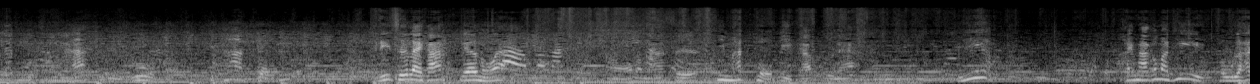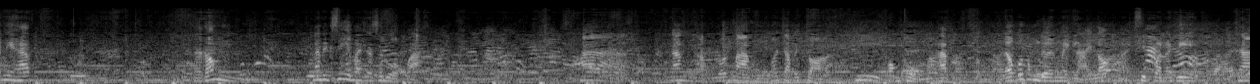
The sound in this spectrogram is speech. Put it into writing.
เล็บนี่นะฮะหนึ่งรูปคาดผมอันนี้ซื้ออะไรคะเรียวหนูอะก็มามาอ๋อมามาซื้อที่มัดผมอีกครับดูนะฮะเนี่ยใครมาก็มาที่ฟูรัสนี่ครับ แต่ต้องนั่งแท็กซี่มันจะสะดวกกว่า ถ้านั่งขับรถมาผมก็จะไปจอดที่คลองถมนะครับ แล้วก็ต้องเดินมาอีกหลายรอบหน่อยสิบกว่านาที ใช่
